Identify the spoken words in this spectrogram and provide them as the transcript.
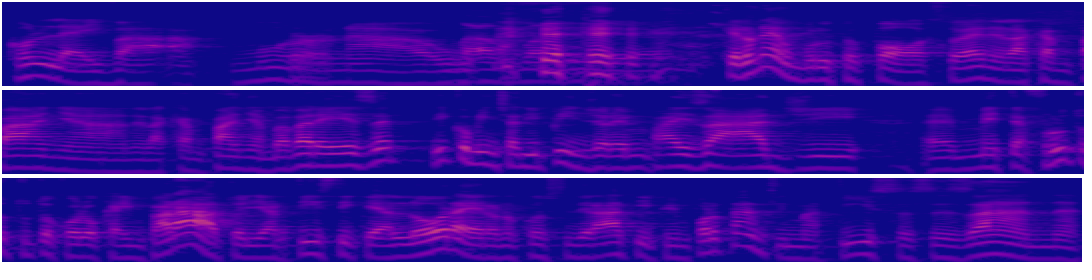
con lei va a Murnau, che non è un brutto posto, eh, nella, campagna, nella campagna bavarese. Lì comincia a dipingere paesaggi, eh, mette a frutto tutto quello che ha imparato, gli artisti che allora erano considerati i più importanti, Matisse, Cézanne,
